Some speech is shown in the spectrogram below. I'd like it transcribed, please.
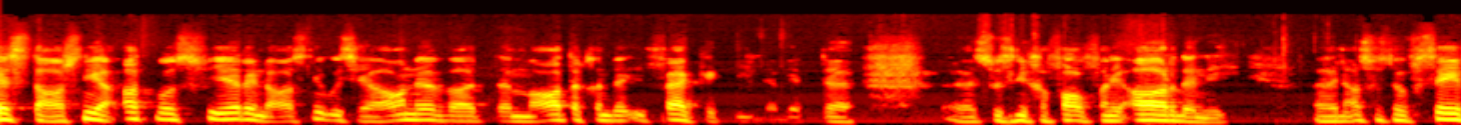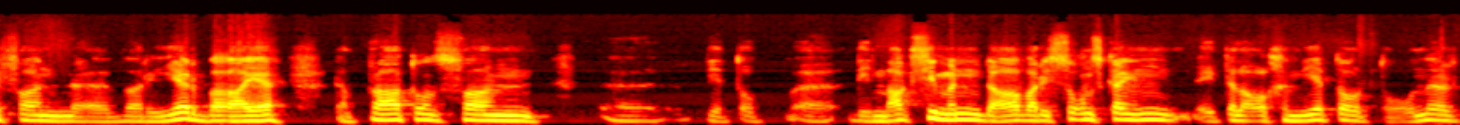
is daar's nie 'n atmosfeer en daar's nie oseane wat 'n matigende effek het nie. Jy weet uh, soos in die geval van die aarde nie. En as ons nou sê van uh, varieer baie, dan praat ons van uh, weet op uh, die maksimum daar waar die son skyn, het hulle al gemeet tot 100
